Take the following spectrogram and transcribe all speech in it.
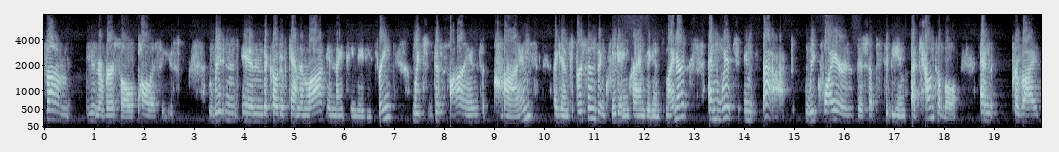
some universal policies written in the Code of Canon Law in 1983, which defines crimes against persons, including crimes against minors, and which, in fact, requires bishops to be accountable and provides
